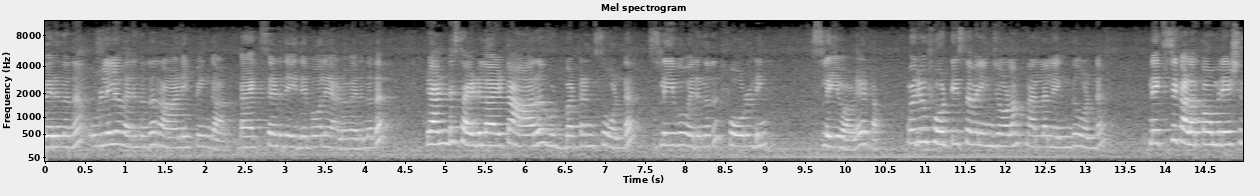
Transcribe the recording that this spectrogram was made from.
വരുന്നത്. ഉള്ളിൽ വരുന്നത് റാണി പിങ്ക് ആണ് ബാക്ക് സൈഡ് ഇതേപോലെയാണ് വരുന്നത്. രണ്ട് സൈഡിലായിട്ട് ആറ് വുഡ് ബട്ടൺസും ഉണ്ട്. സ്ലീവ് വരുന്നത് ഫോൾഡിങ് സ്ലീവ് ആണ് കേട്ടോ. ഒരു ഫോർട്ടി സെവൻ ഇഞ്ചോളം നല്ല ലെങ്ത് ഉണ്ട്. നെക്സ്റ്റ് കളർ കോമ്പിനേഷൻ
